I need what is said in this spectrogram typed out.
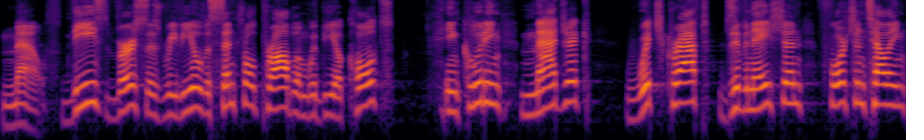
mouth. These verses reveal the central problem with the occult, including magic, witchcraft, divination, fortune telling,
